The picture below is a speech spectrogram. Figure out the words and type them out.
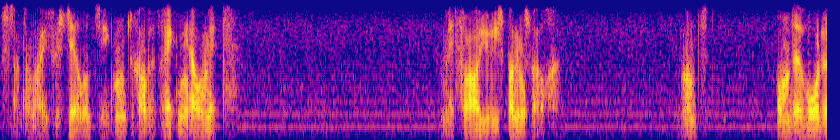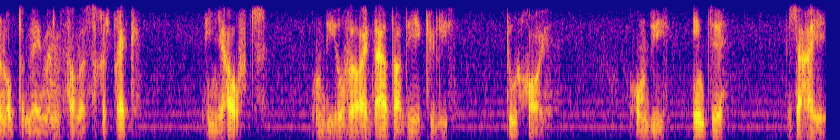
Ik sta al even stil, want ik moet toch altijd rekening houden met. Met vooral jullie spanningsboog. Want om de woorden op te nemen van het gesprek in je hoofd om die hoeveelheid data die ik jullie toegooi, om die in te zaaien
